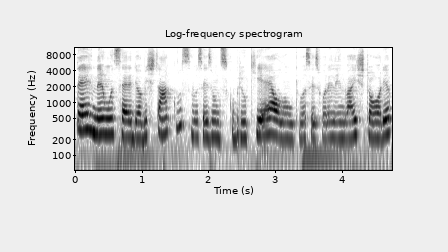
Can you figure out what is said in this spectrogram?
ter né, uma série de obstáculos, vocês vão descobrir o que é ao longo que vocês forem lendo a história,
